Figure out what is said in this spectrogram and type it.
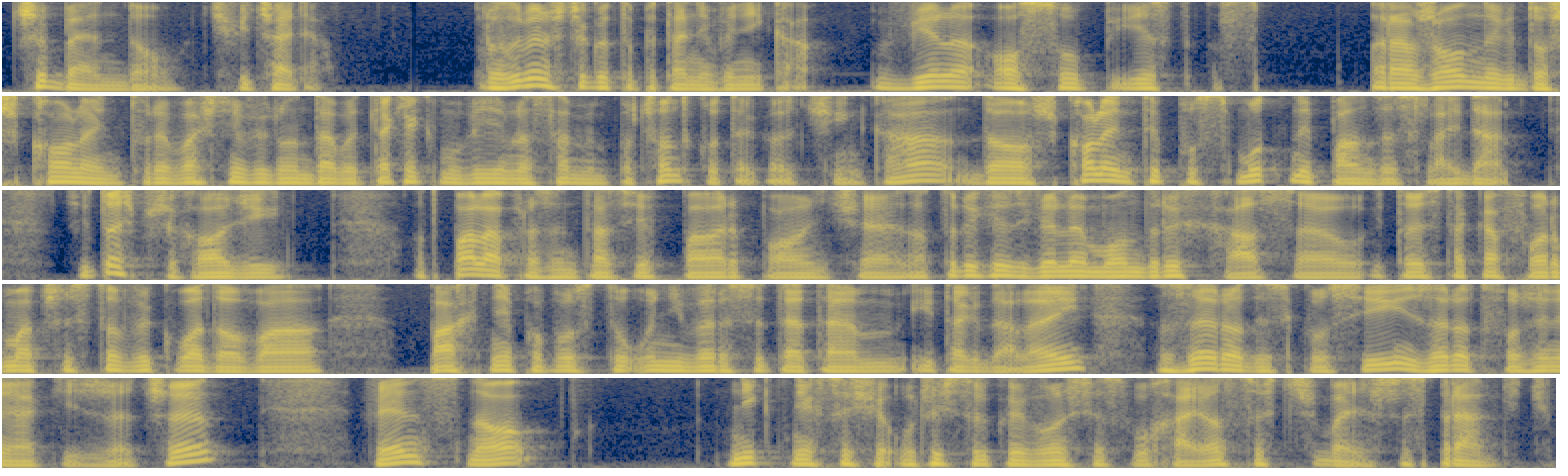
czy będą ćwiczenia. Rozumiem, z czego to pytanie wynika. Wiele osób jest rażonych do szkoleń, które właśnie wyglądały tak, jak mówiłem na samym początku tego odcinka, do szkoleń typu smutny pan ze slajdami. Czyli ktoś przychodzi, odpala prezentację w PowerPoincie, na których jest wiele mądrych haseł i to jest taka forma czysto wykładowa, pachnie po prostu uniwersytetem i tak dalej. Zero dyskusji, zero tworzenia jakichś rzeczy, więc no, Nikt nie chce się uczyć tylko i wyłącznie słuchając, coś trzeba jeszcze sprawdzić.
